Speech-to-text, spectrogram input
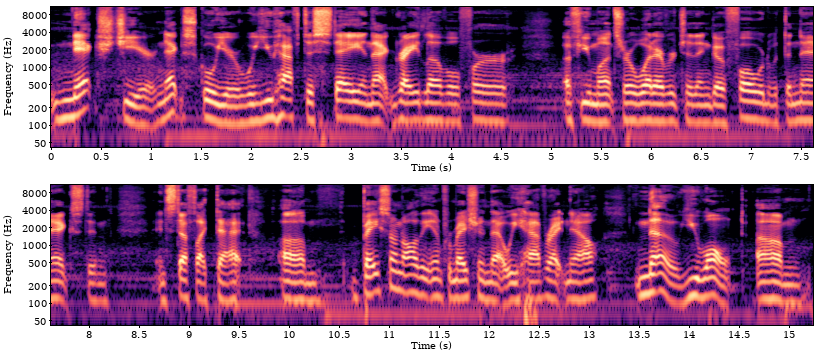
next year, next school year, will you have to stay in that grade level for a few months or whatever to then go forward with the next and and stuff like that. Um, based on all the information that we have right now, no, you won't. Um,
